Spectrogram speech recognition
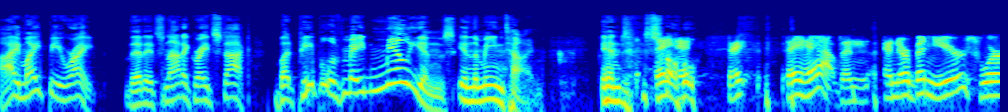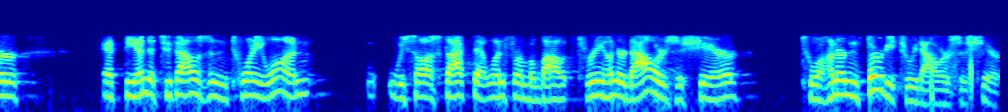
I might be right that it's not a great stock but people have made millions in the meantime. And so they, they they have, and and there have been years where, at the end of 2021, we saw a stock that went from about three hundred dollars a share to 133 dollars a share.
